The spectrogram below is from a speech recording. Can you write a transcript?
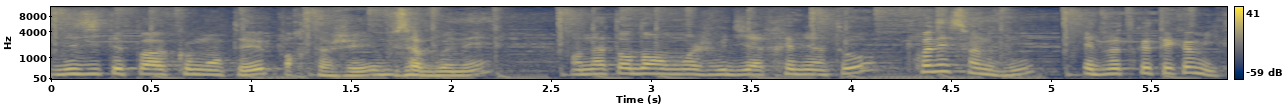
N'hésitez pas à commenter, partager, vous abonner. En attendant, moi je vous dis à très bientôt. Prenez soin de vous et de votre côté comics.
